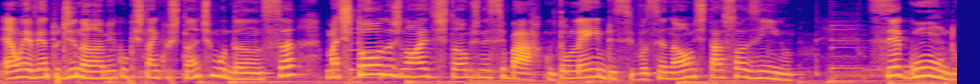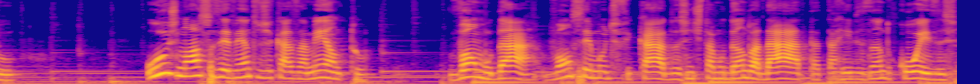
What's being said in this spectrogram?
é um evento dinâmico que está em constante mudança, mas todos nós estamos nesse barco. Então lembre-se, você não está sozinho. Segundo, os nossos eventos de casamento vão mudar, vão ser modificados. A gente está mudando a data, está revisando coisas.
